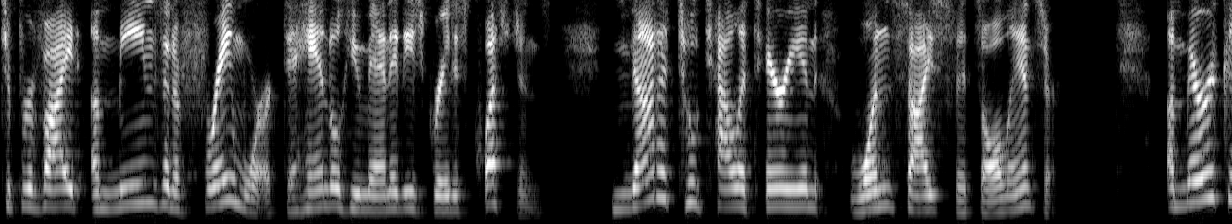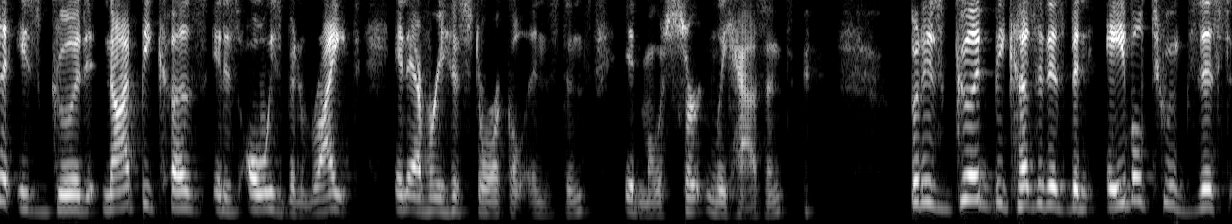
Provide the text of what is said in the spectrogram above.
to provide a means and a framework to handle humanity's greatest questions, not a totalitarian one size fits all answer. America is good not because it has always been right in every historical instance, it most certainly hasn't, but is good because it has been able to exist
